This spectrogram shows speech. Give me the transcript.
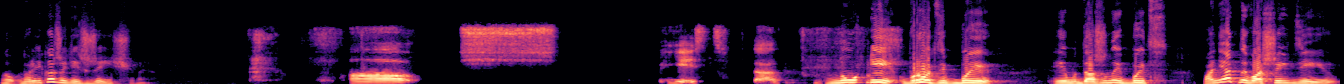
ну, наверняка же есть женщины. А, есть, да. Ну и вроде бы им должны быть понятны ваши идеи,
